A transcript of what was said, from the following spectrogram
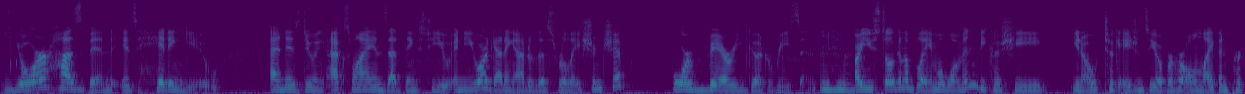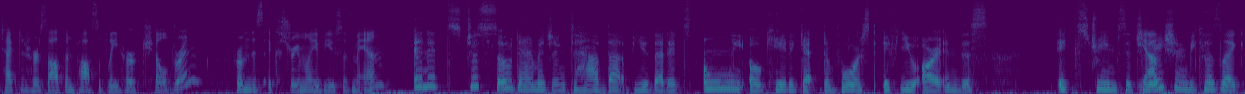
your husband is hitting you and is doing X, Y, and Z things to you, and you are getting out of this relationship for very good reason. Are you still going to blame a woman because she, you know, took agency over her own life and protected herself and possibly her children from this extremely abusive man? And it's just so damaging to have that view that it's only okay to get divorced if you are in this extreme situation because like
